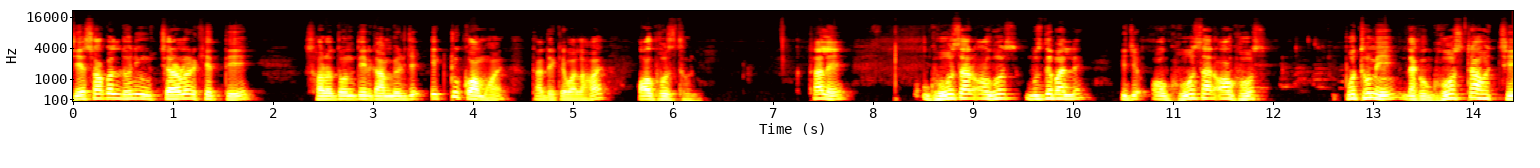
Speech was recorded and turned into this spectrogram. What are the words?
যে সকল ধ্বনি উচ্চারণের ক্ষেত্রে স্বরতন্ত্রীর গাম্ভীর্য একটু কম হয়, তাদেরকে বলা হয় অঘোষ ধ্বনি। তাহলে ঘোষ আর অঘোষ বুঝতে পারলে? এই যে অঘোষ আর অঘোষ, প্রথমে দেখো ঘোষটা হচ্ছে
